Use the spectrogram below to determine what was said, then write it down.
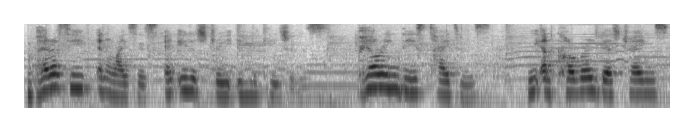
Comparative analysis and industry implications. Pairing these titans, we uncover their strengths,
